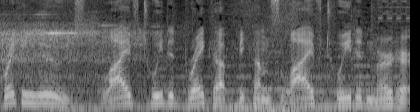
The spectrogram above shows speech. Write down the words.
Breaking news live tweeted breakup becomes live tweeted murder.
